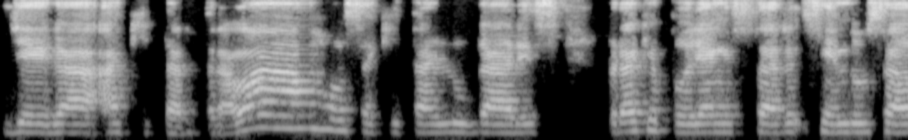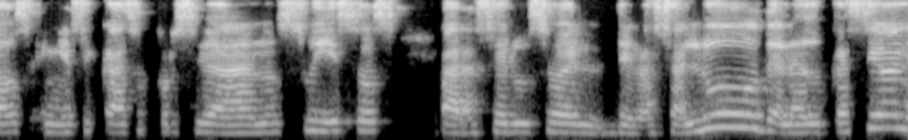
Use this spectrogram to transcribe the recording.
llega a quitar trabajos, a quitar lugares, ¿verdad? Que podrían estar siendo usados en ese caso por ciudadanos suizos para hacer uso de, de la salud, de la educación,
